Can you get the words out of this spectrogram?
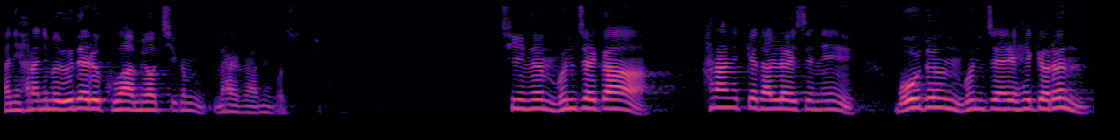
아니 하나님의 은혜를 구하며 지금 나아가는 것이죠. 시인은 문제가 하나님께 달려 있으니 모든 문제의 해결은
